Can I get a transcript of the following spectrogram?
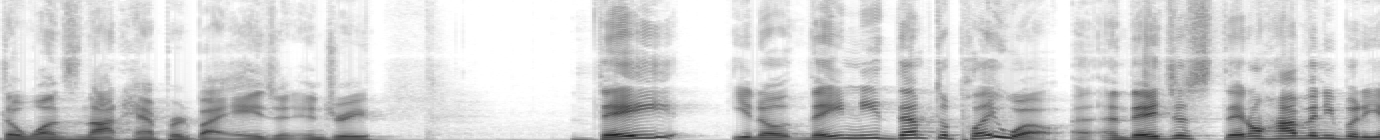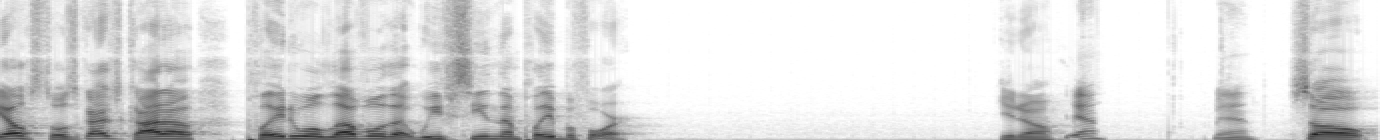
the ones not hampered by age and injury. They you know they need them to play well, and they just they don't have anybody else. Those guys gotta play to a level that we've seen them play before. You know. Yeah. Yeah. So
